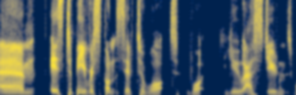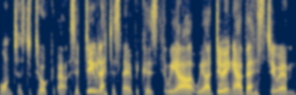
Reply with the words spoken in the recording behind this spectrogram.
Um, is to be responsive to what what you as students want us to talk about so do let us know because we are we are doing our best to um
